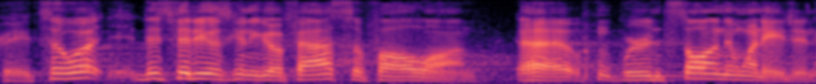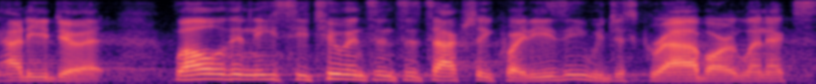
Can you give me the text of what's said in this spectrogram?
Great. So what, this video is going to go fast, so follow along. uh, we're installing the one agent. How do you do it? Well, with an EC2 instance, it's actually quite easy. We just grab our Linux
